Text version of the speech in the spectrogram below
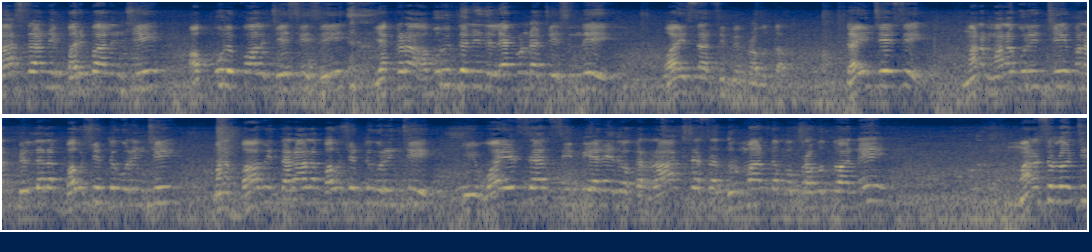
రాష్ట్రాన్ని పరిపాలించి అప్పుల పాలు చేసేసి ఎక్కడ అభివృద్ధి అనేది లేకుండా చేసింది వైఎస్ఆర్సీపీ ప్రభుత్వం. దయచేసి మన మన గురించి మన పిల్లల భవిష్యత్తు గురించి మన భావి తరాల భవిష్యత్తు గురించి ఈ వైఎస్ఆర్సీపీ అనేది ఒక రాక్షస దుర్మార్గపు ప్రభుత్వాన్ని మనసులోంచి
